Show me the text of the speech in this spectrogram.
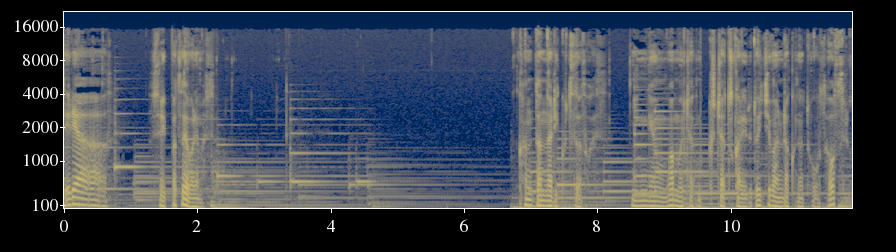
でりゃー、そしたら一発で割れました。簡単な理屈だそうです。人間はむちゃくちゃ疲れると一番楽な動作をする。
